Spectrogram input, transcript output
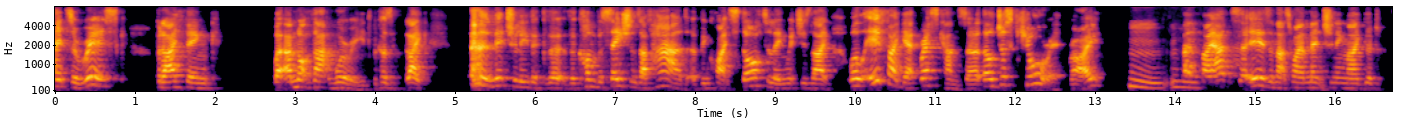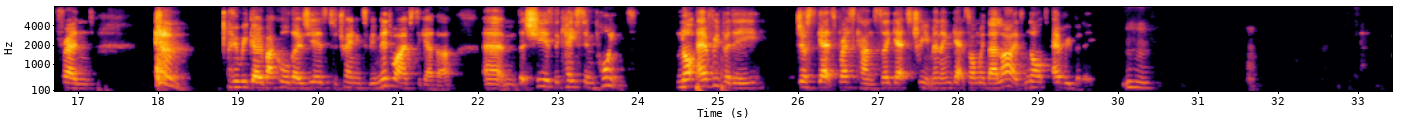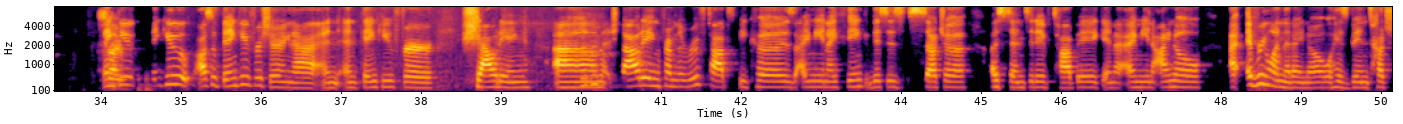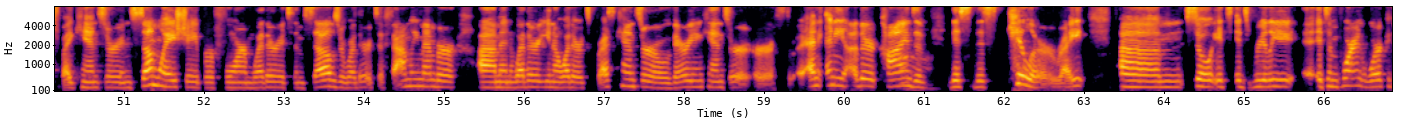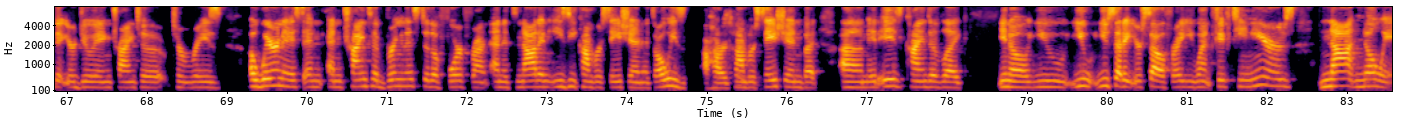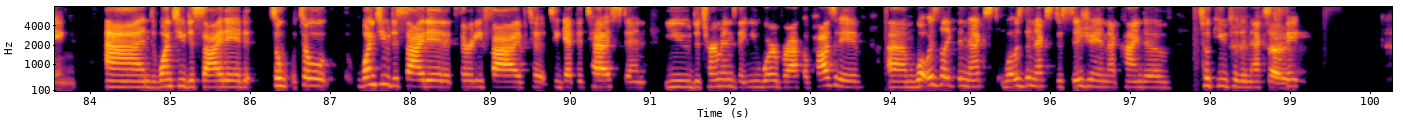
it's a risk, but I think, but I'm not that worried because like, literally the, the, the conversations I've had have been quite startling, which is like, well, if I get breast cancer, they'll just cure it, right? Hmm, mm-hmm. And my answer is, and that's why I'm mentioning my good friend, who we go back all those years to training to be midwives together, um, that she is the case in point. Not everybody just gets breast cancer, gets treatment, and gets on with their lives. Not everybody. Mm-hmm. Thank so, you. Thank you. Also, thank you for sharing that, and and thank you for shouting um, shouting from the rooftops because I mean, I think this is such a, a sensitive topic. And I mean, I know everyone that I know has been touched by cancer in some way, shape, or form, whether it's themselves or whether it's a family member, um, and whether you know whether it's breast cancer or ovarian cancer or any, any other kinds of this this killer, right? Um, so it's it's really it's important work that you're doing, trying to to raise awareness and and trying to bring this to the forefront. And it's not an easy conversation. It's always a hard conversation but um, it is kind of like you know you you you said it yourself right? You went 15 years not knowing. And once you decided so so once you decided at 35 to to get the test and you determined that you were BRCA positive um, what was like the next what was the next decision that kind of took you to the next so, phase?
